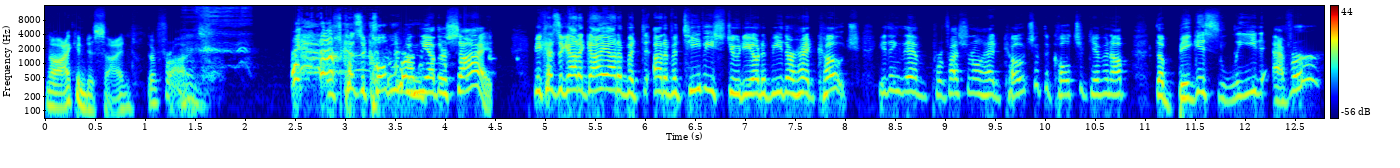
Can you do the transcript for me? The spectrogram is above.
No, I can decide. They're frauds. it's because the Colts were on the other side. Because they got a guy out of a out of a TV studio to be their head coach. You think they have a professional head coach if the Colts are giving up the biggest lead ever?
